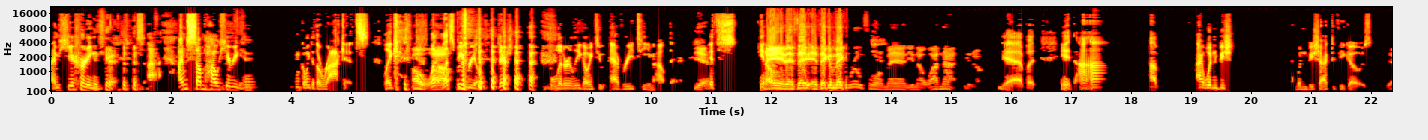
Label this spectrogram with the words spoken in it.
I'm hearing, I'm somehow hearing him going to the Rockets. Like, oh wow. let, us be real. There's literally going to every team out there. Yeah, it's you know, hey, if they if they can make room for him, man, you know why not? You know. Yeah, but it, I, I, I wouldn't be, I wouldn't be shocked if he goes. Yeah.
